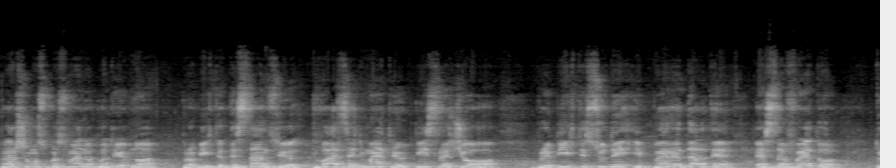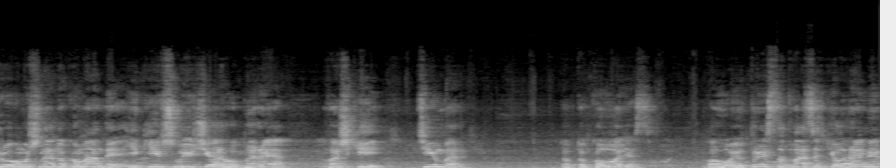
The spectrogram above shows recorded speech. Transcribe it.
Першому спортсмену потрібно пробігти дистанцію 20 метрів, після чого прибігти сюди і передати естафету другому члену команди, який в свою чергу бере важкий тімбер, тобто колодязь вагою 320 кілограмів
